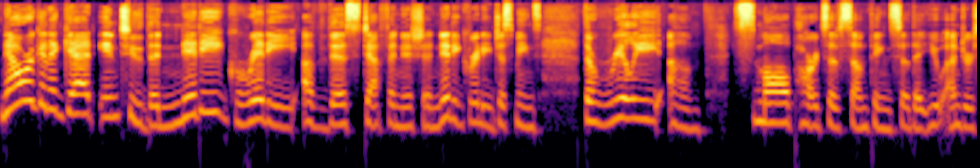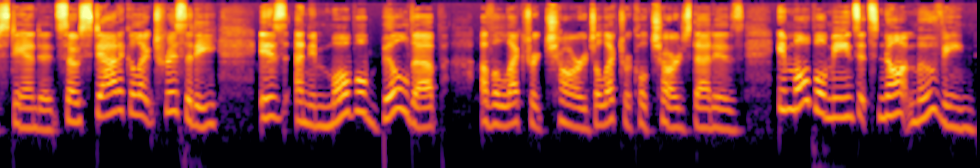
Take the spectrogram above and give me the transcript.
Now we're going to get into the nitty gritty of this definition. Nitty gritty just means the really um, small parts of something so that you understand it. So, static electricity is an immobile buildup of electric charge, electrical charge, that is. Immobile means it's not moving.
